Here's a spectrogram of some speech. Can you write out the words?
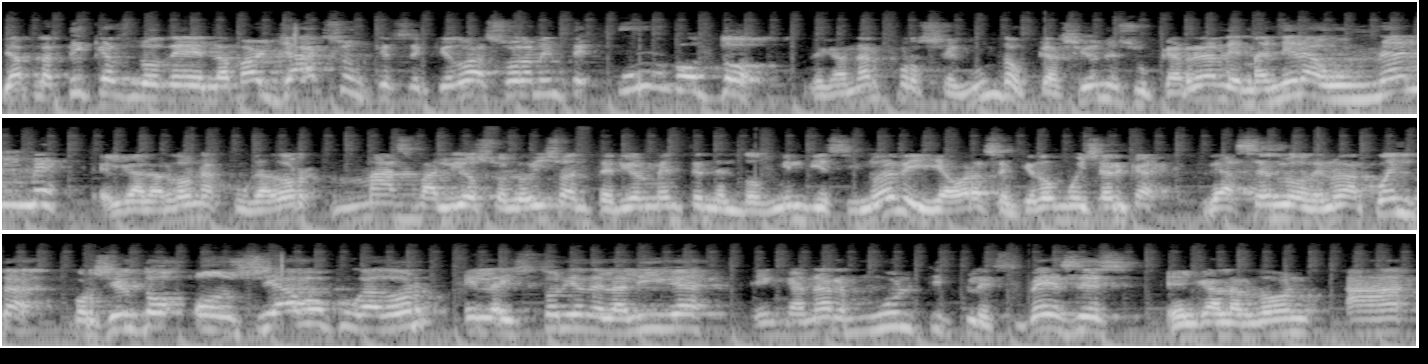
Ya platicas lo de Lamar Jackson, que se quedó a solamente un voto de ganar por segunda ocasión en su carrera de manera unánime el galardón a jugador más valioso. Lo hizo anteriormente en el 2019 y ahora se quedó muy cerca de hacerlo de nueva cuenta. Por cierto, onceavo jugador en la historia de la liga en ganar múltiples veces el galardón a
